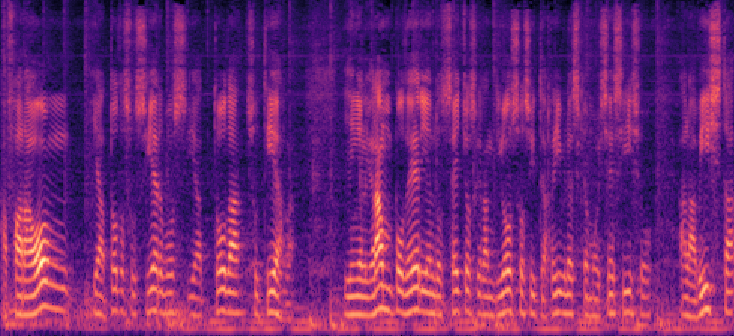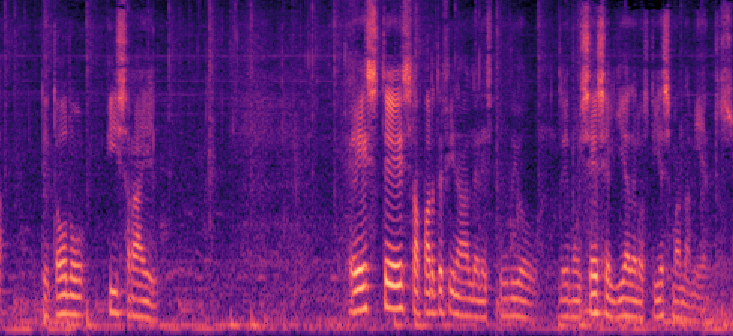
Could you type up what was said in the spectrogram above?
a Faraón y a todos sus siervos y a toda su tierra, y en el gran poder y en los hechos grandiosos y terribles que Moisés hizo a la vista de todo Israel. Esta es la parte final del estudio de Moisés, el guía de los diez mandamientos.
